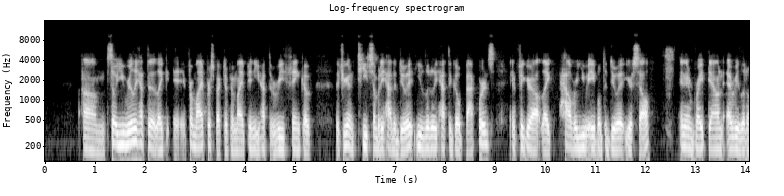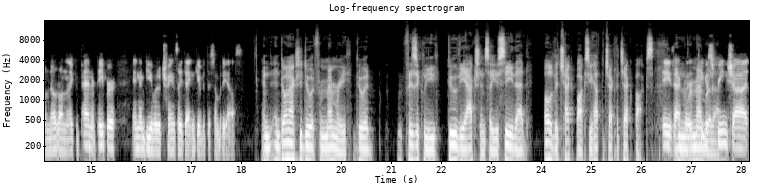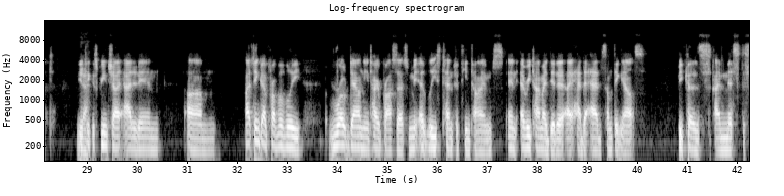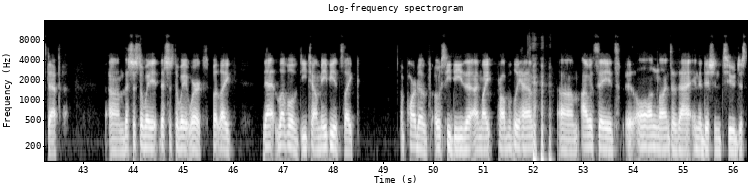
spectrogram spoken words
Um, so you really have to like, eh, from my perspective, in my opinion, you have to rethink of if you're going to teach somebody how to do it, you literally have to go backwards and figure out like how were you able to do it yourself, and then write down every little note on like a pen or paper, and then be able to translate that and give it to somebody else. And and don't actually do it from memory. Do it physically. Do the action. So you see that oh the checkbox. You have to check the checkbox. Exactly. And remember take a that. screenshot. You yeah. take a screenshot, add it in. Um, I think I've probably wrote down the entire process at least 10 15 times and every time i did it i had to add something else because i missed a step um, that's just the way that's just the way it works. But like that level of detail maybe it's like a part of ocd that i might probably have. Um, i would say it's along lines of that in addition to just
